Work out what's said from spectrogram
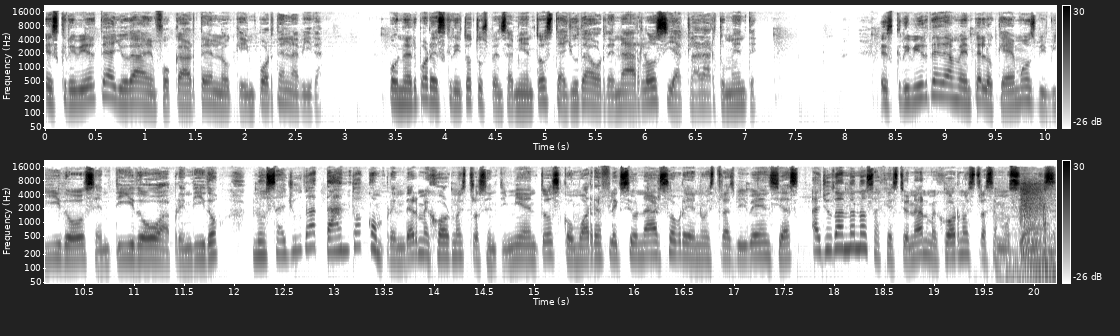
Escribir te ayuda a enfocarte en lo que importa en la vida. Poner por escrito tus pensamientos te ayuda a ordenarlos y aclarar tu mente. Escribir diariamente lo que hemos vivido, sentido o aprendido nos ayuda tanto a comprender mejor nuestros sentimientos como a reflexionar sobre nuestras vivencias, ayudándonos a gestionar mejor nuestras emociones.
